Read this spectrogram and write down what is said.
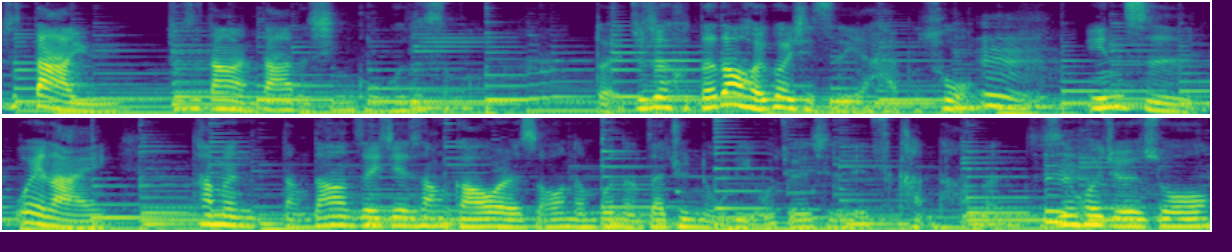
是大于就是当然大家的辛苦或是什么。对，就是得到回馈，其实也还不错。嗯，因此未来他们等到这一届上高二的时候，能不能再去努力，我觉得其实也是看他们。只是会觉得说，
